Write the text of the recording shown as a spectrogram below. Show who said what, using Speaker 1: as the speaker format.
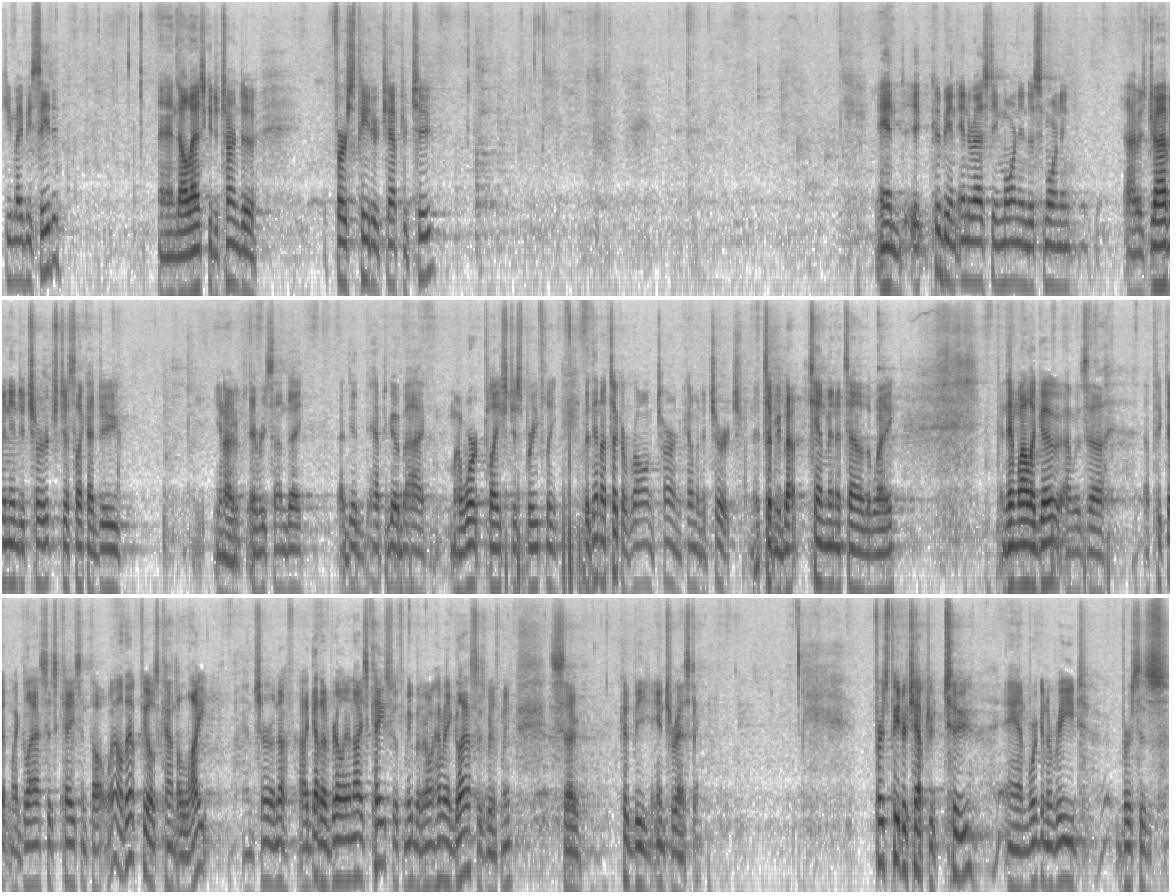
Speaker 1: Thank you. you may be seated. And I'll ask you to turn to 1 Peter chapter 2. And it could be an interesting morning this morning. I was driving into church just like I do, you know, every Sunday. I did have to go by my workplace just briefly, but then I took a wrong turn coming to church. It took me about 10 minutes out of the way. And then a while ago, I was uh, I picked up my glasses case and thought, well, that feels kind of light. And sure enough, I got a really nice case with me, but I don't have any glasses with me. So could be interesting. First Peter chapter 2, and we're going to read verses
